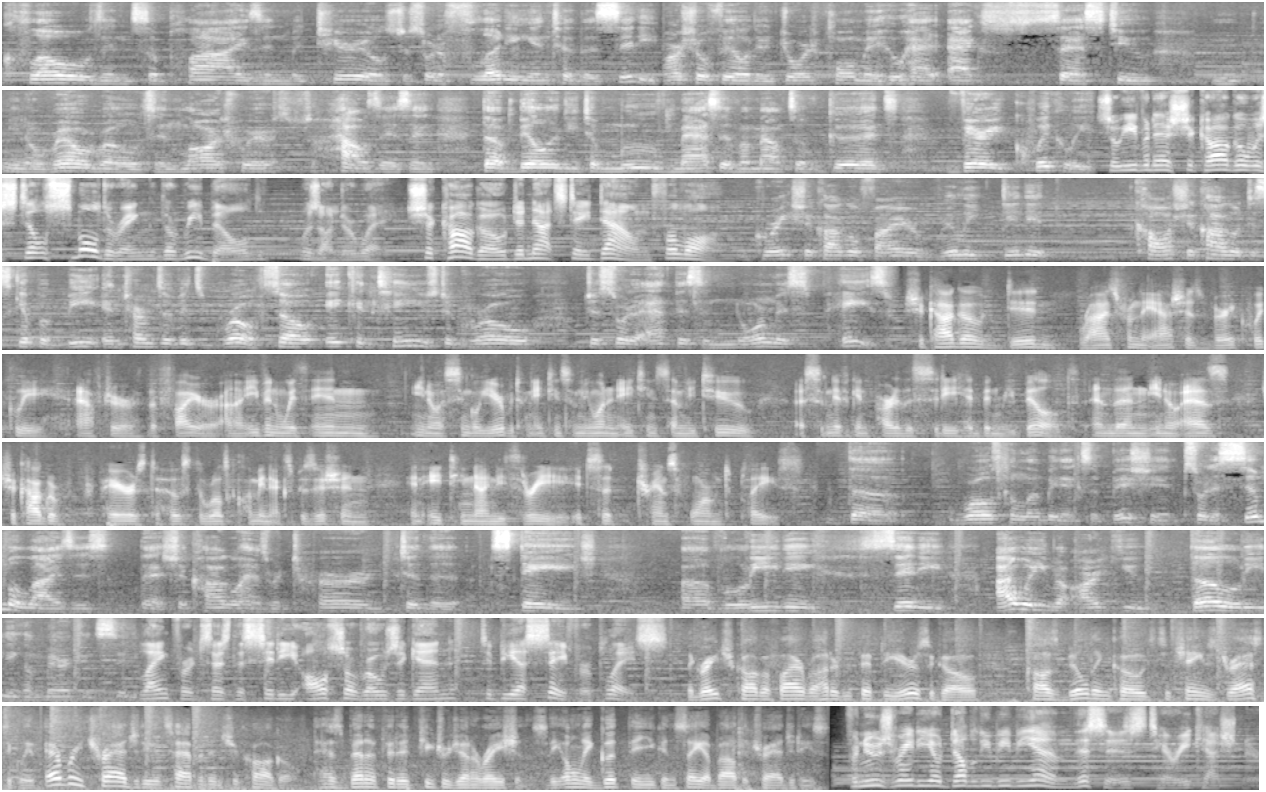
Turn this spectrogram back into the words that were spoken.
clothes and supplies and materials just sort of flooding into the city. Marshall Field and George Pullman, who had access to you know railroads and large warehouses and the ability to move massive amounts of goods very quickly. So even as Chicago was still smoldering, the rebuild was underway. Chicago did not stay down for long. Great Chicago Fire really didn't cause Chicago to skip a beat in terms of its growth. So it continues to grow just sort of at this enormous pace. Chicago did rise from the ashes very quickly after the fire. Uh, even within you know a single year between 1871 and 1872, a significant part of the city had been rebuilt. And then you know as Chicago prepares to host the World's Columbian Exposition in 1893, it's a transformed place. The World's Columbian Exhibition sort of symbolizes that Chicago has returned to the stage of leading city. I would even argue the leading American city. Langford says the city also rose again to be a safer place. The Great Chicago Fire of 150 years ago caused building codes to change drastically. Every tragedy that's happened in Chicago has benefited future generations. The only good thing you can say about the tragedies. For News Radio WBBM, this is Terry Keshner.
